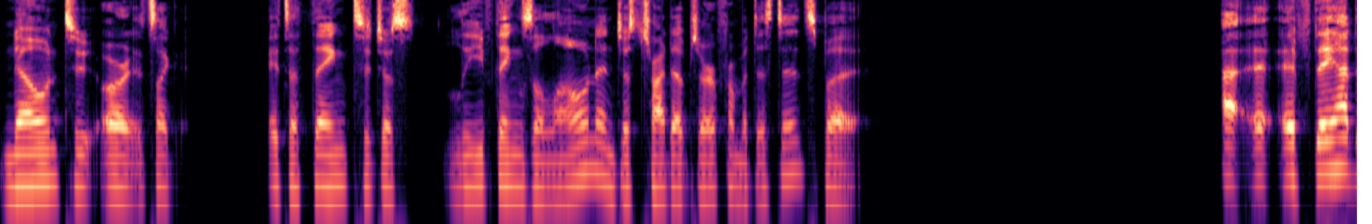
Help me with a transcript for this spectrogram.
known to, or it's like, it's a thing to just leave things alone and just try to observe from a distance. But uh, if they had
